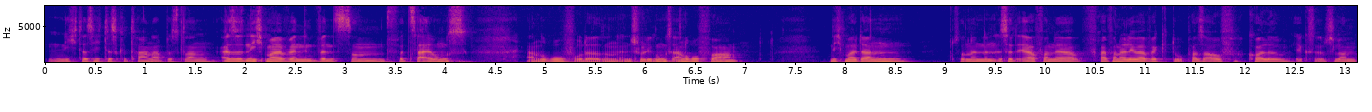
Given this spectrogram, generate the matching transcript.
nicht, dass ich das getan habe bislang. Also nicht mal, wenn es so ein Verzeihungsanruf oder so ein Entschuldigungsanruf war. Nicht mal dann, sondern dann ist es eher von der, frei von der Leber weg. Du, pass auf, Keule XY,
